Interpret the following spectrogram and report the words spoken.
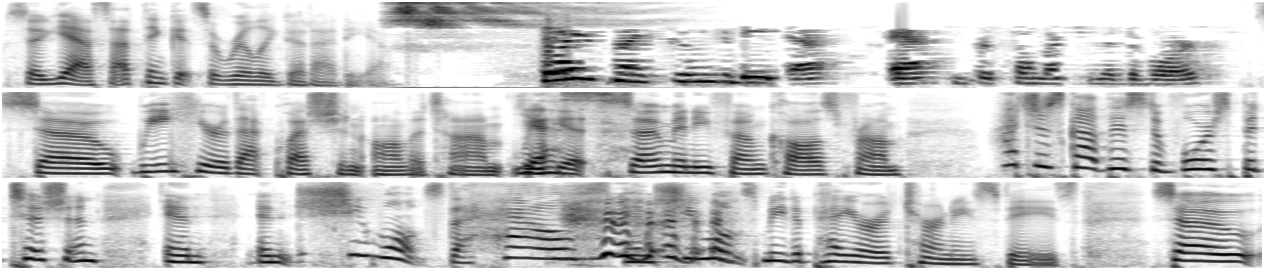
So yes, I think it's a really good idea. Why is my soon to be asking for so much in the divorce? So we hear that question all the time. We get so many phone calls from I just got this divorce petition and and she wants the house and she wants me to pay her attorney's fees. So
